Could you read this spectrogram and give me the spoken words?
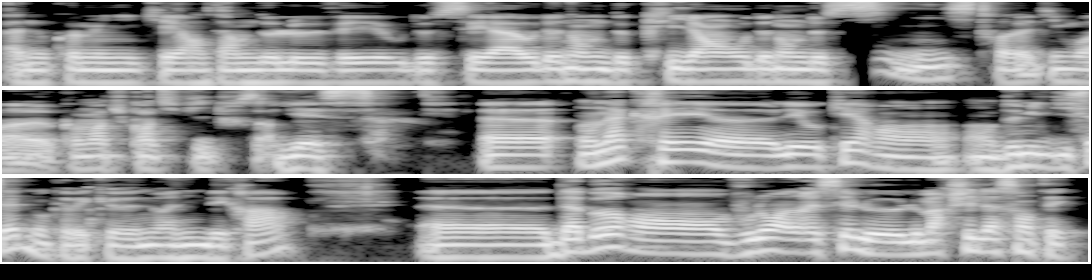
à nous communiquer en termes de levée ou de CA ou de nombre de clients ou de nombre de sinistres. Dis-moi comment tu quantifies tout ça? Yes. Euh, on a créé euh, en, en, 2017, donc avec euh, Noureddin Bekra, euh, d'abord en voulant adresser le, marché de la santé.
